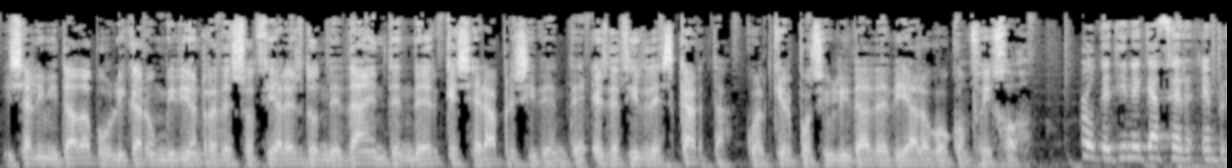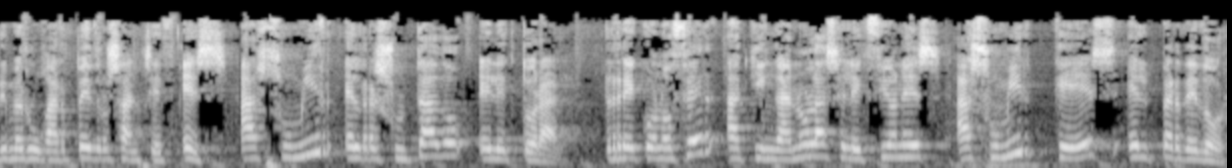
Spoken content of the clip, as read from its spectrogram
y se ha limitado a publicar un vídeo en redes sociales donde da a entender que será presidente, es decir, descarta cualquier posibilidad de diálogo con Feijóo. Lo que tiene que hacer, en primer lugar, Pedro Sánchez es asumir el resultado electoral, reconocer a quien ganó las elecciones, asumir que es el perdedor,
